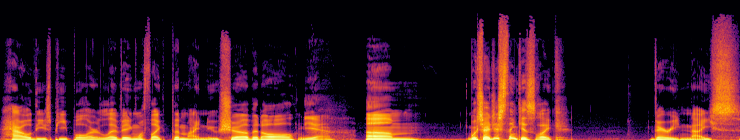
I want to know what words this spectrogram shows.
how these people are living with like the minutia of it all Yeah. um which i just think is like very nice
